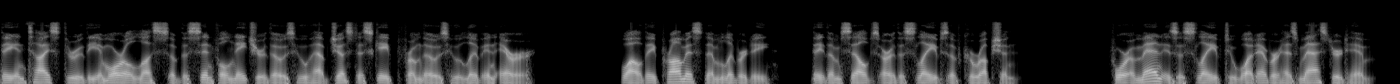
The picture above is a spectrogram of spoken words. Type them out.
they entice through the immoral lusts of the sinful nature those who have just escaped from those who live in error. While they promise them liberty, they themselves are the slaves of corruption. For a man is a slave to whatever has mastered him.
